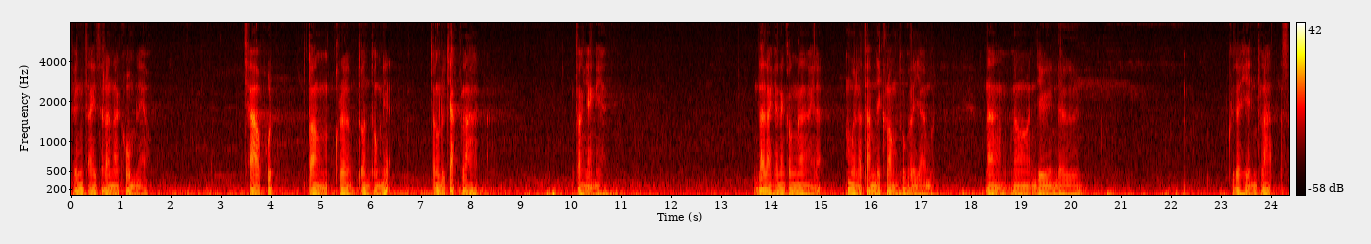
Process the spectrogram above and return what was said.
ถึงไตสรณคมแล้ว ชาวพุทธ ต้องเริ่มต้นตรงเนี้ยต้องรู้จักพระต้องอย่างนี้แล้วหลังจากนั้นก็ง่ายละเมื่อเราทำได้คล่องทุกอริยาบทนั่งนอนยืนเดิน ก็จะเห็นพระใส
